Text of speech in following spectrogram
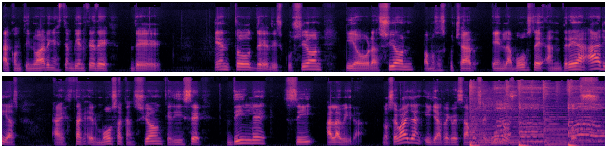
a continuar en este ambiente de, de, de discusión y oración. Vamos a escuchar en la voz de Andrea Arias a esta hermosa canción que dice, dile sí a la vida. No se vayan y ya regresamos en unos dos.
